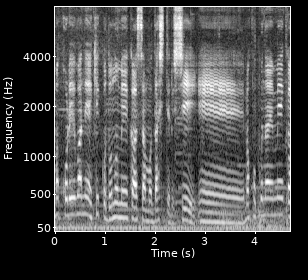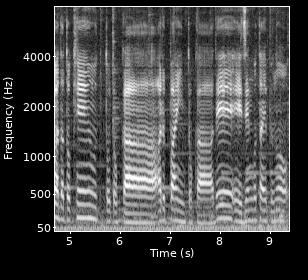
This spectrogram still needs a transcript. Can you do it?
まあ、これはね結構どのメーカーさんも出してるし、えー、まあ、国内メーカーだとケンウッドとかアルパインとかで、前後タイプの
